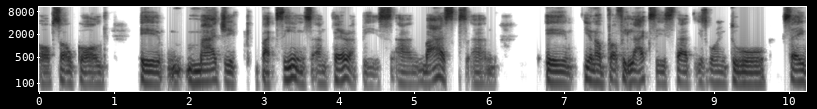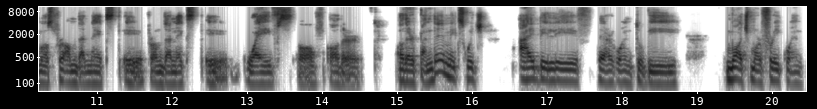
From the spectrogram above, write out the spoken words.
of so-called uh, magic vaccines and therapies and masks and uh, you know prophylaxis that is going to save us from the next uh, from the next waves of other other pandemics which i believe they are going to be much more frequent,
